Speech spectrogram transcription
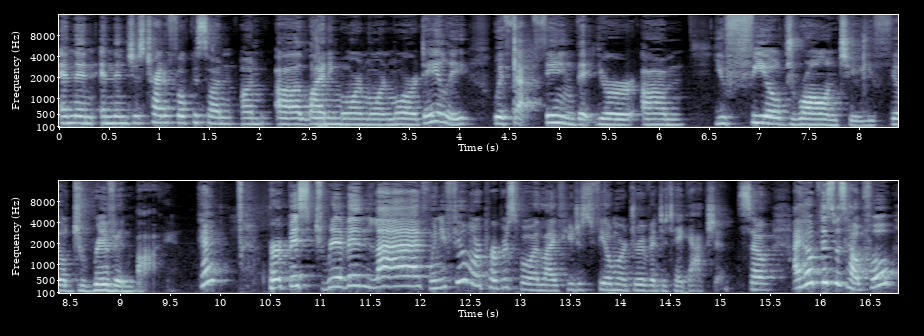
And then and then just try to focus on on uh, aligning more and more and more daily with that thing that you're um, you feel drawn to you feel driven by okay purpose driven life. When you feel more purposeful in life you just feel more driven to take action. So i hope this was helpful.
